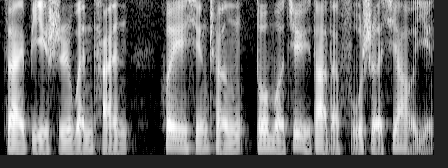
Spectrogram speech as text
在彼时文坛会形成多么巨大的辐射效应！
